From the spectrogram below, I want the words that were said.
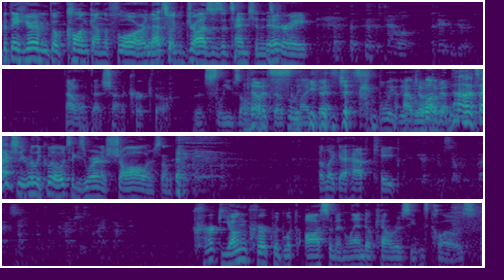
but they hear him go clunk on the floor, and Yeah. that's what draws his attention. It's Yeah. great. I love that shot of Kirk though. The sleeves all No, ripped his open like sleeve that. is just completely I torn love it. No, it's actually really cool. It looks like he's wearing a shawl or something. like a half cape. Kirk, young Kirk would look awesome in Lando Calrissian's clothes.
